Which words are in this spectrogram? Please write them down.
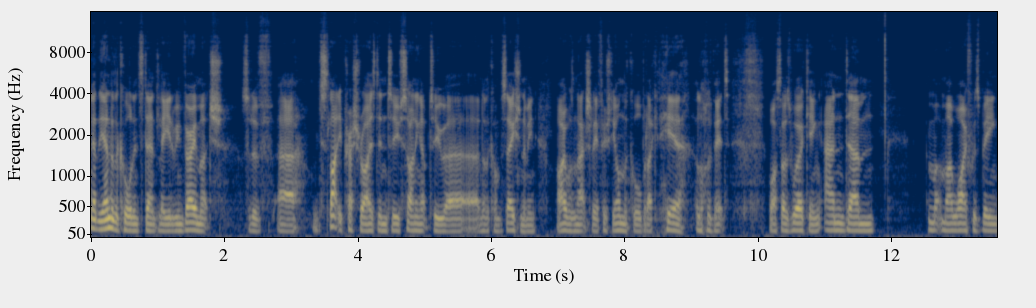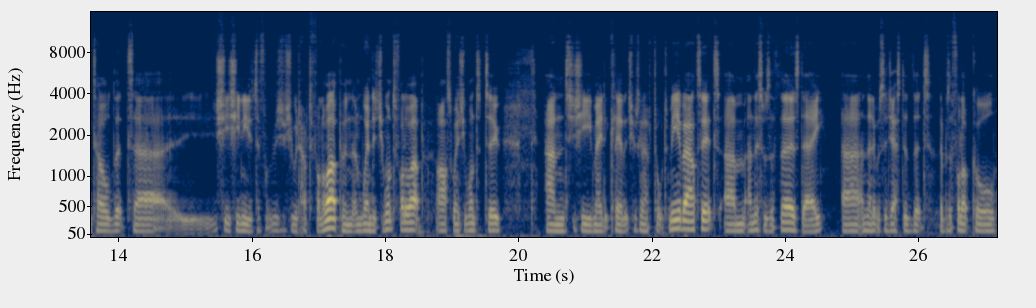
At the end of the call, incidentally, it had been very much sort of uh, slightly pressurized into signing up to uh, another conversation. I mean, I wasn't actually officially on the call, but I could hear a lot of it whilst I was working, and um, my wife was being told that uh, she she needed to she would have to follow up. And, and when did she want to follow up? Asked when she wanted to. And she made it clear that she was going to have to talk to me about it. Um, and this was a Thursday uh, and then it was suggested that there was a follow-up call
